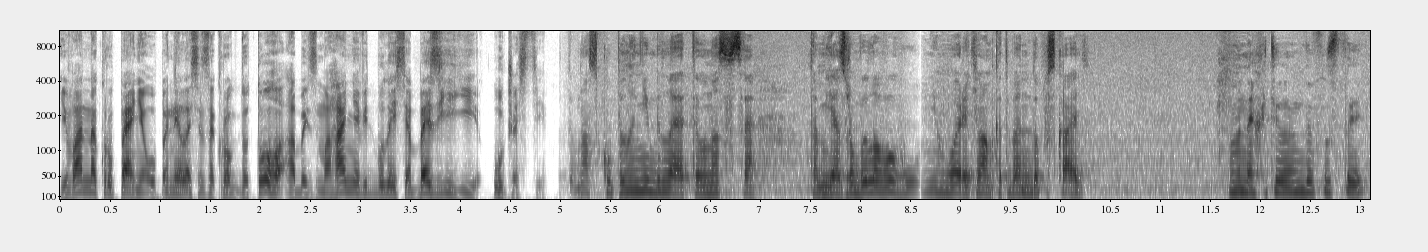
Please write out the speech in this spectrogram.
Іванна Крупеня опинилася за крок до того, аби змагання відбулися без її участі. У нас куплені білети, у нас все. Там я зробила вагу. Мені говорять, Іванка, тебе не допускають. Мене хотіли не допустити.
